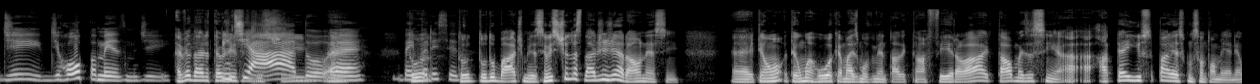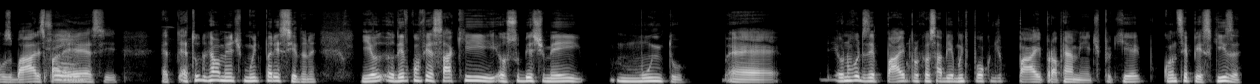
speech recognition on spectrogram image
de, de roupa mesmo, de. É verdade, até o jeito de vestir. é. é bem tu, parecido. Tu, tudo bate mesmo. Assim, o estilo da cidade em geral, né? Assim. É, tem, um, tem uma rua que é mais movimentada, que tem uma feira lá e tal, mas assim, a, a, até isso parece com São Tomé, né? Os bares parecem. É, é, tudo realmente muito parecido, né? E eu, eu devo confessar que eu subestimei muito. É, eu não vou dizer pai, porque eu sabia muito pouco de pai propriamente, porque quando você pesquisa,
